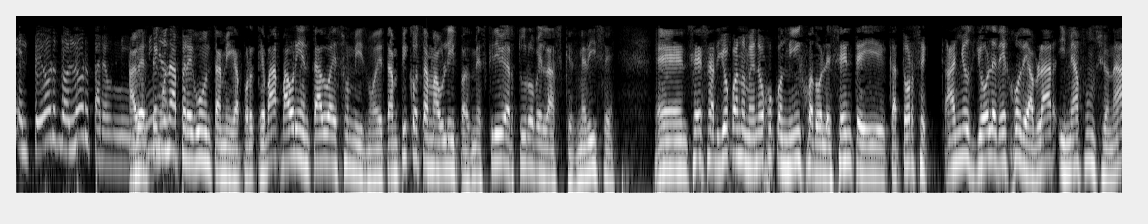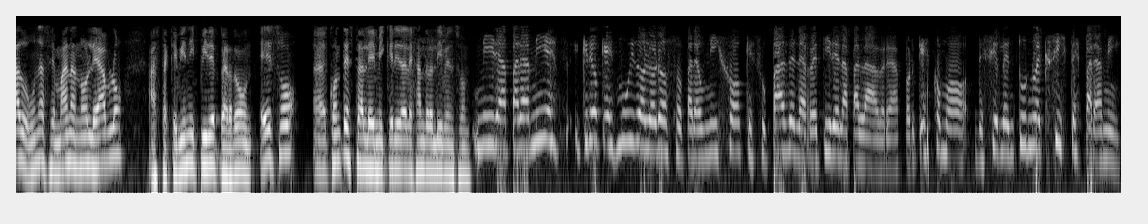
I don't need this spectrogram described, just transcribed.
el peor dolor para un niño. A ver, tengo una pregunta, amiga, porque va, va orientado a eso mismo. De Tampico, Tamaulipas, me escribe Arturo Velázquez, me dice, eh, César, yo cuando me enojo con mi hijo adolescente y 14 años, yo le dejo de hablar y me ha funcionado. Una semana no le hablo hasta que viene y pide perdón. Eso eh, contéstale, mi querida Alejandra Livenson. Mira, para mí es, creo que es muy doloroso para un hijo que su padre le retire la palabra, porque es como decirle, tú no existes para mí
